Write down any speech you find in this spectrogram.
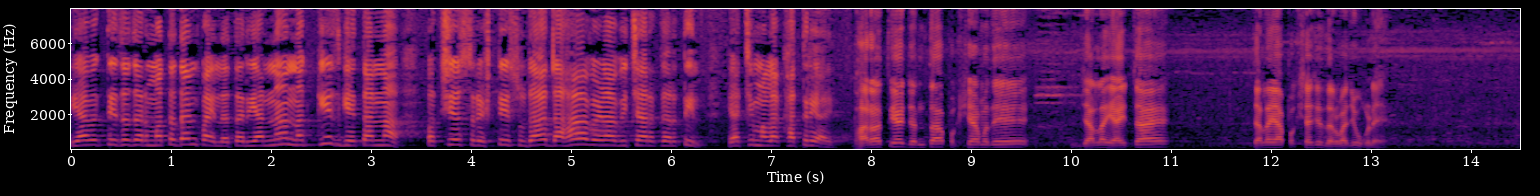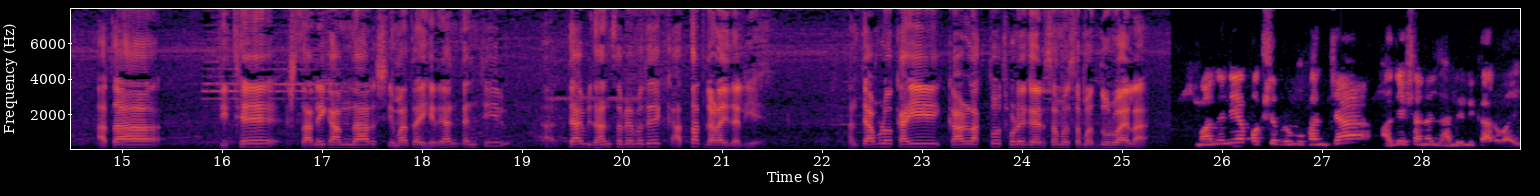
या व्यक्तीचं जर मतदान पाहिलं तर यांना नक्कीच घेताना पक्षीय श्रेष्ठी सुद्धा दहा वेळा विचार करतील याची मला खात्री आहे. भारतीय जनता पक्षामध्ये ज्याला यायचं आहे त्याला या पक्षाचे दरवाजे उघडे आहे आता तिथे स्थानिक आमदार सीमाताई हिरे आणि त्यांची त्या विधानसभेमध्ये एक आत्ताच लढाई झाली आहे. आणि त्यामुळं काही काळ लागतो थोडे गैरसमज समज दूर व्हायला. माननीय पक्षप्रमुखांच्या आदेशाने झालेली कारवाई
